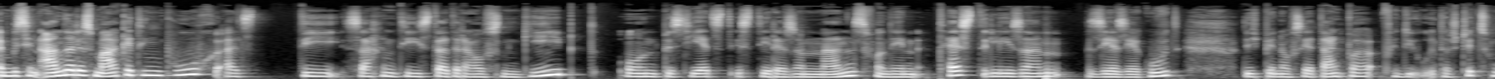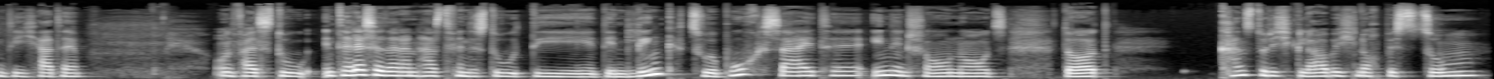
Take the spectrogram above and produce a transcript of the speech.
ein bisschen anderes Marketingbuch als die Sachen, die es da draußen gibt. Und bis jetzt ist die Resonanz von den Testlesern sehr, sehr gut. Und ich bin auch sehr dankbar für die Unterstützung, die ich hatte. Und falls du Interesse daran hast, findest du die, den Link zur Buchseite in den Show Notes. Dort kannst du dich, glaube ich, noch bis zum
